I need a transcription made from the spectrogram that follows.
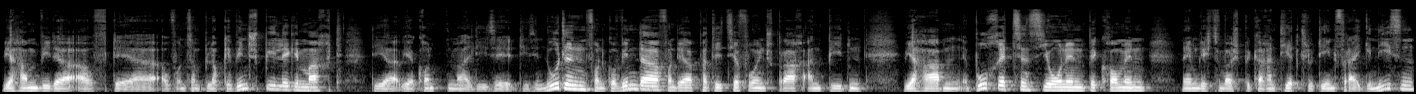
Wir haben wieder auf, der, auf unserem Blog Gewinnspiele gemacht. Die, wir konnten mal diese, diese Nudeln von Govinda, von der Patricia vorhin sprach, anbieten. Wir haben Buchrezensionen bekommen nämlich zum Beispiel garantiert glutenfrei genießen,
